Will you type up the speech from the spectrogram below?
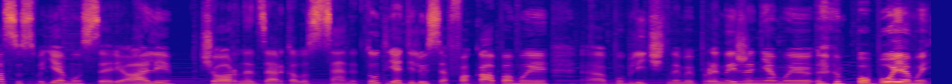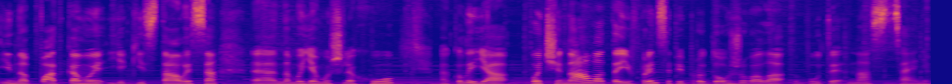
вас у своєму серіалі Чорне дзеркало сцени. Тут я ділюся факапами, е, публічними приниженнями, побоями і нападками, які сталися е, на моєму шляху, е, коли я починала та і в принципі продовжувала бути на сцені.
